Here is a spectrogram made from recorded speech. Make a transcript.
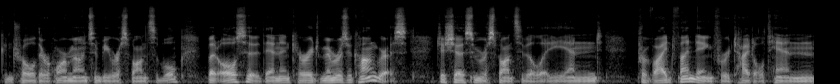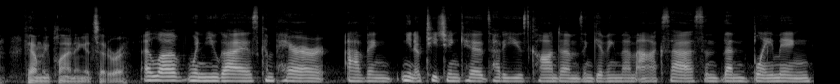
control their hormones and be responsible, but also then encourage members of Congress to show some responsibility and provide funding for Title X family planning, et cetera. I love when you guys compare having, you know, teaching kids how to use condoms and giving them access and then blaming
